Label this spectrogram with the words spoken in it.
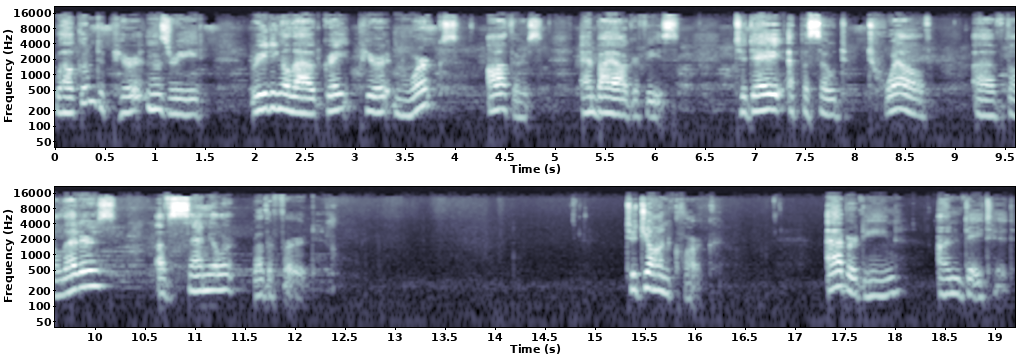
Welcome to Puritans Read, reading aloud great Puritan works, authors, and biographies. Today, episode 12 of The Letters of Samuel Rutherford. To John Clark, Aberdeen, undated.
